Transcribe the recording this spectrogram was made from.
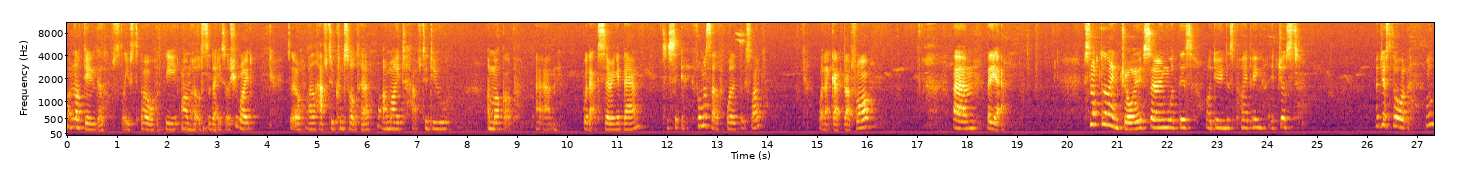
I'm not doing the sleeves or the armholes today, so she might. So I'll have to consult her. I might have to do a mock-up um, without sewing it down to see for myself what it looks like when I get that far. Um, but yeah, it's not that I enjoy sewing with this or doing this piping, it just, I just thought, well,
